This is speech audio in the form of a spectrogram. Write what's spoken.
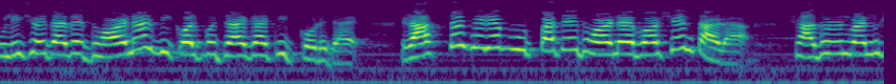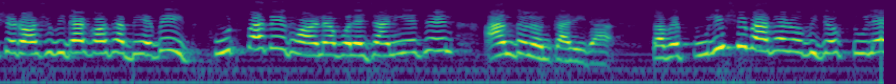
পুলিশই তাদের ধর্নার বিকল্প জায়গা ঠিক করে দেয়। রাস্তা ছেড়ে ফুটপাতে ধর্নায় বসেন তারা। সাধারণ মানুষের অসুবিধার কথা ভেবেই ফুটপাতে ধর্ণা বলে জানিয়েছেন আন্দোলনকারীরা। তবে পুলিশি বাধার অভিযোগ তুলে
